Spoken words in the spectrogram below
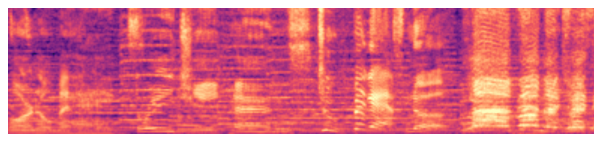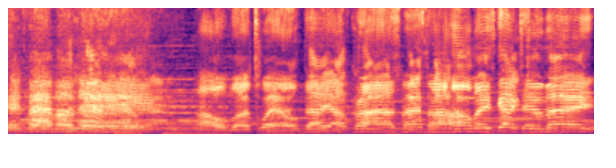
porno mags. Three G pens. Two big ass nuts. Love from the Twiztid Family. On the twelfth day of Christmas, my homies gave to me.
